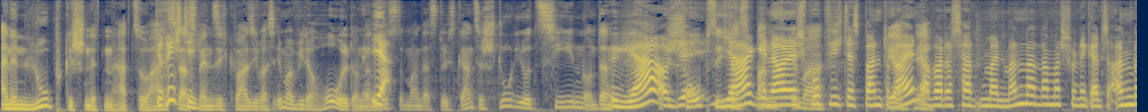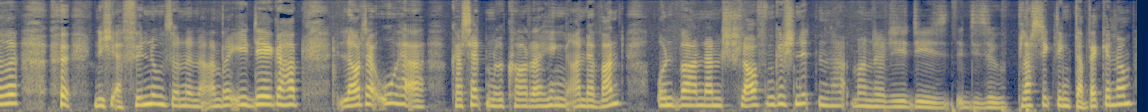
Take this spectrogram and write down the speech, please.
einen Loop geschnitten hat. So heißt das, Richtig. wenn sich quasi was immer wiederholt. Und dann Ja. musste man das durchs ganze Studio ziehen und dann Ja, und äh, schob sich ja, das Band genau, da immer. schob sich das Band Ja, rein, ja. aber das hat mein Mann dann damals schon eine ganz andere, nicht Erfindung, sondern eine andere Idee gehabt. Lauter UHR-Kassettenrekorder hingen an der Wand und waren dann Schlaufen geschnitten, hat man da die, die, diese Plastikding da weggenommen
